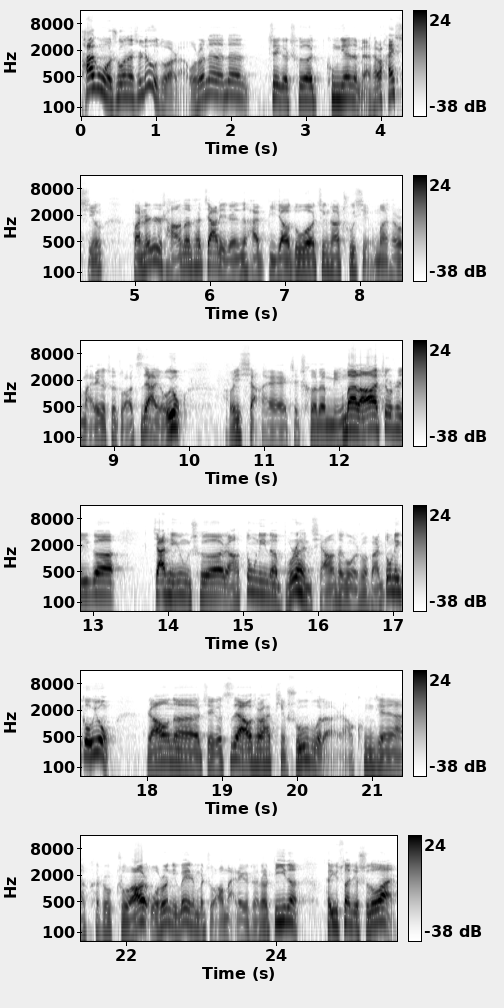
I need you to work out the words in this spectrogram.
他跟我说呢是六座的，我说那那这个车空间怎么样？他说还行，反正日常呢他家里人还比较多，经常出行嘛，他说买这个车主要自驾游用。我一想，哎，这车的明白了啊，就是一个家庭用车，然后动力呢不是很强，他跟我说，反正动力够用。然后呢，这个自驾游他说还挺舒服的，然后空间啊，他说主要我说你为什么主要买这个车？他说第一呢，他预算就十多万，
